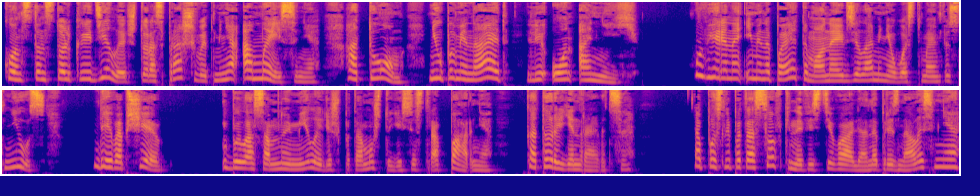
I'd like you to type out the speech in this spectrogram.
Констанс только и делает, что расспрашивает меня о Мейсоне, о том, не упоминает ли он о ней. Уверена, именно поэтому она и взяла меня в West Memphis News, Да и вообще, была со мной мила лишь потому, что я сестра парня, который ей нравится. А после потасовки на фестивале она призналась мне,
